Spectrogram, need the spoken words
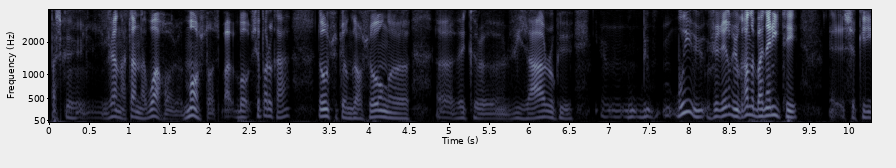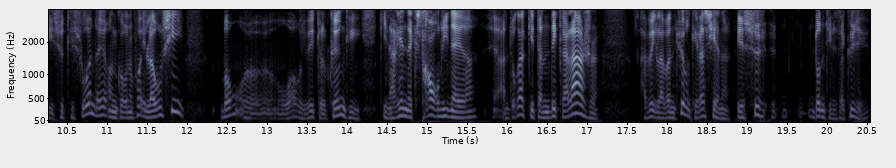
parce que les gens attendent d'avoir le monstre. Pas, bon, c'est pas le cas. Donc c'est un garçon avec le visage, oui, je dire, d'une grande banalité. Ce qui, ce qui souvent, d'ailleurs, encore une fois, et là aussi, bon, euh, on va arriver quelqu'un qui, qui n'a rien d'extraordinaire, hein. en tout cas qui est en décalage avec l'aventure qui est la sienne, et ce dont il est accusé.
